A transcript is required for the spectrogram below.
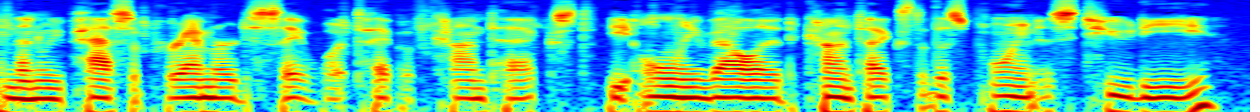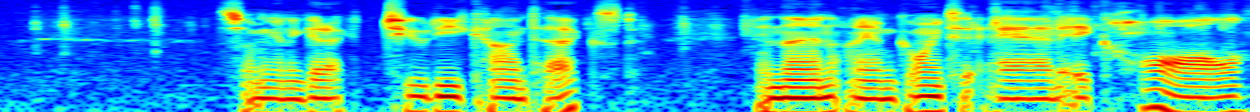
and then we pass a parameter to say what type of context. The only valid context at this point is 2D. So I'm going to get a 2D context. And then I am going to add a call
